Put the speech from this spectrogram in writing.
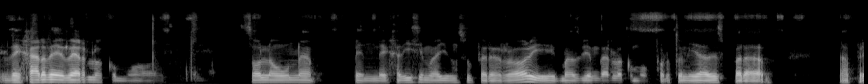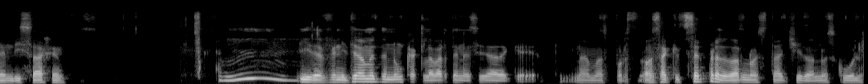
dejar de verlo como solo una pendejadísima y un super error y más bien verlo como oportunidades para aprendizaje. Mm. Y definitivamente nunca clavarte en esa idea de que nada más por... O sea, que ser perdedor no está chido, no es cool.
